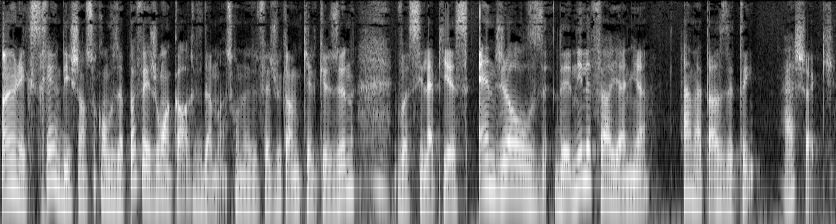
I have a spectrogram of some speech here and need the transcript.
un extrait, des chansons qu'on vous a pas fait jouer encore, évidemment, parce qu'on a fait jouer quand même quelques-unes. Voici la pièce Angels de Nilofer Yanya à ma tasse de thé à choc.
